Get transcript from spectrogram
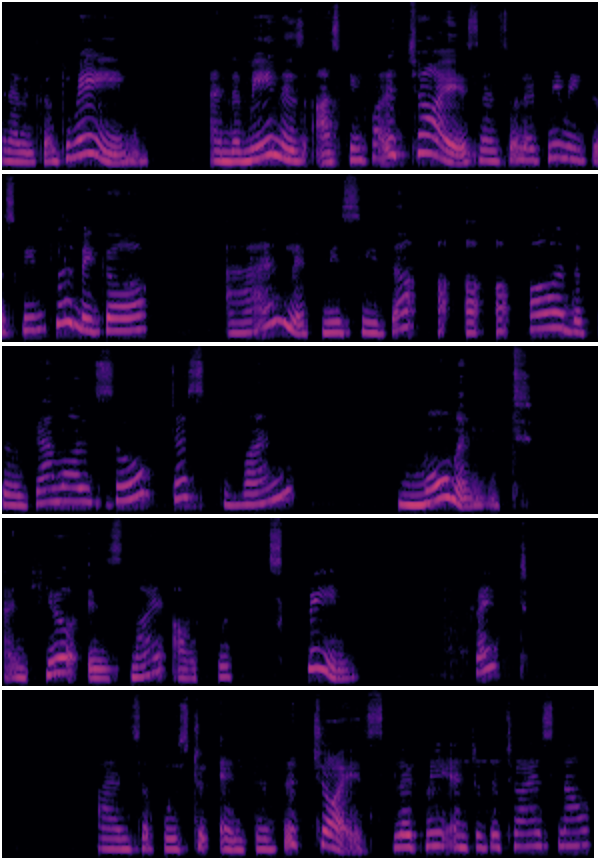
and I will come to main and the main is asking for a choice. And so let me make the screen a little bigger. And let me see the uh, uh, uh, uh, the program also. Just one moment. And here is my output screen. Right? I am supposed to enter the choice. Let me enter the choice now.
